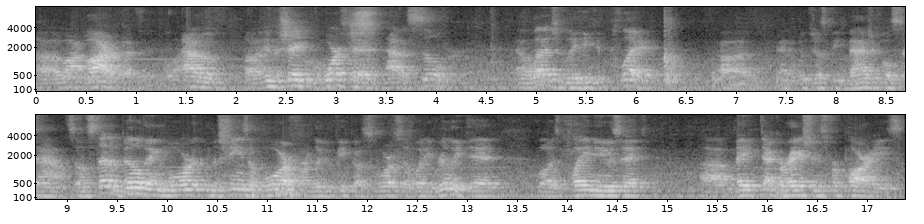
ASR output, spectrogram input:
a lyre, that's it, out of, uh, in the shape of a horse head, out of silver. And allegedly, he could play it, uh, and it would just be magical sound. So instead of building more machines of war for Ludovico Sforza, what he really did was play music, uh, make decorations for parties,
